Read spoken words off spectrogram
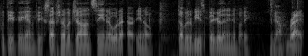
with the again the exception of a john cena or whatever you know wwe is bigger than anybody. Yeah. Right.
